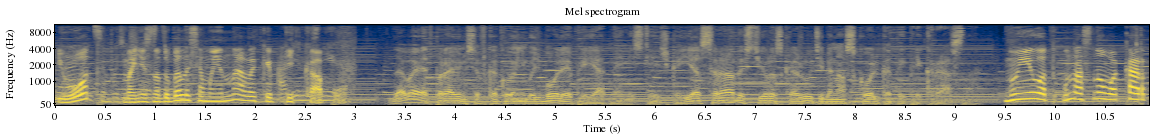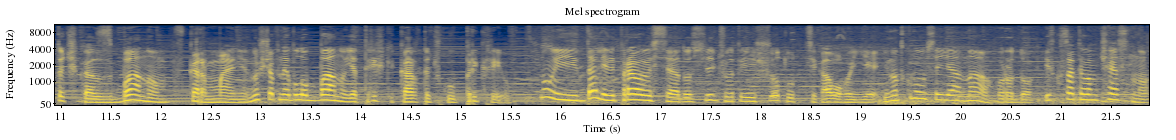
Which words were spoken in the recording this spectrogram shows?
І от мені знадобилися мої навики пікапу. Давай отправимся в какое-нибудь более приятное местечко. Я с радостью расскажу тебе, насколько ты прекрасна. Ну і от у нас нова карточка з баном в кармані. Ну, щоб не було бану, я трішки карточку прикрив. Ну і далі відправився досліджувати, що тут цікавого є. І наткнувся я на городок. І сказати вам чесно.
